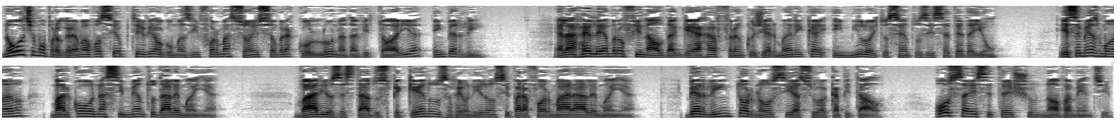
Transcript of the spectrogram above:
No último programa, você obteve algumas informações sobre a Coluna da Vitória em Berlim. Ela relembra o final da Guerra Franco-Germânica em 1871. Esse mesmo ano marcou o nascimento da Alemanha. Vários estados pequenos reuniram-se para formar a Alemanha. Berlim tornou-se a sua capital. Ouça esse trecho novamente.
